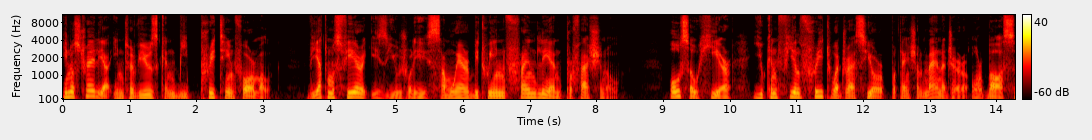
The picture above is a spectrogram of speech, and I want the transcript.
In Australia, interviews can be pretty informal. The atmosphere is usually somewhere between friendly and professional. Also, here, you can feel free to address your potential manager or boss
